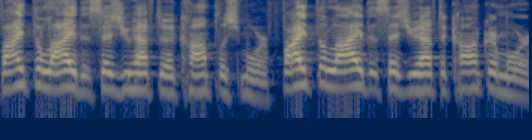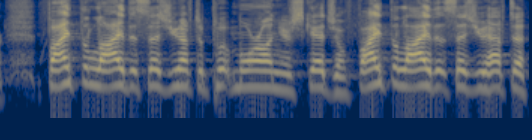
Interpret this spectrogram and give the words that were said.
Fight the lie that says you have to accomplish more. Fight the lie that says you have to conquer more. Fight the lie that says you have to put more on your schedule. Fight the lie that says you have to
